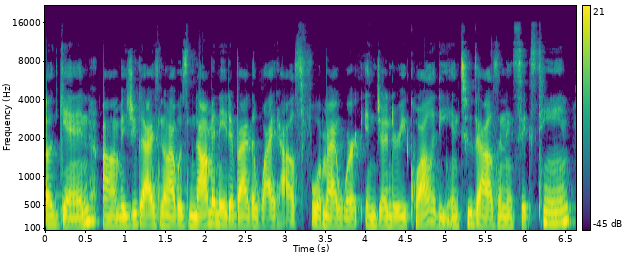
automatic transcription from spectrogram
again. Um, as you guys know, I was nominated by the White House for my work in gender equality in 2016.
